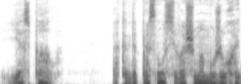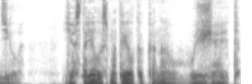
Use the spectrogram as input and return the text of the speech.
«Я спал. А когда проснулся, ваша мама уже уходила. Я стоял и смотрел, как она уезжает».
